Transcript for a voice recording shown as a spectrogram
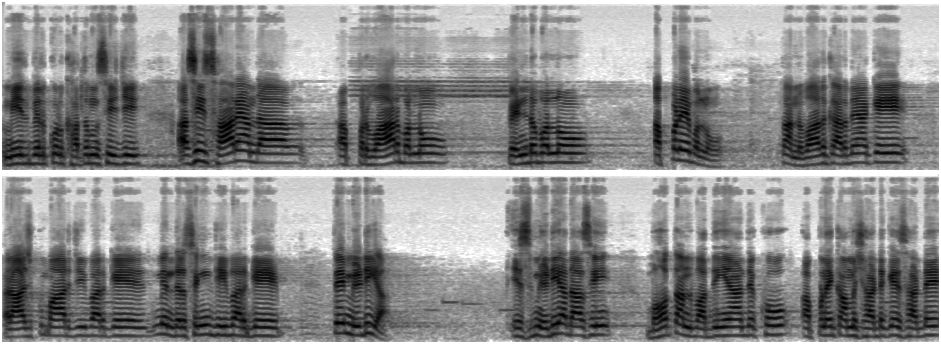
ਉਮੀਦ ਬਿਲਕੁਲ ਖਤਮ ਸੀ ਜੀ। ਅਸੀਂ ਸਾਰਿਆਂ ਦਾ ਪਰਿਵਾਰ ਵੱਲੋਂ, ਪਿੰਡ ਵੱਲੋਂ, ਆਪਣੇ ਵੱਲੋਂ ਧੰਨਵਾਦ ਕਰਦੇ ਹਾਂ ਕਿ ਰਾਜਕੁਮਾਰ ਜੀ ਵਰਗੇ, ਮਹਿੰਦਰ ਸਿੰਘ ਜੀ ਵਰਗੇ ਤੇ ਮੀਡੀਆ, ਇਸ ਮੀਡੀਆ ਦਾ ਅਸੀਂ ਬਹੁਤ ਧੰਨਵਾਦੀ ਹਾਂ। ਦੇਖੋ, ਆਪਣੇ ਕੰਮ ਛੱਡ ਕੇ ਸਾਡੇ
